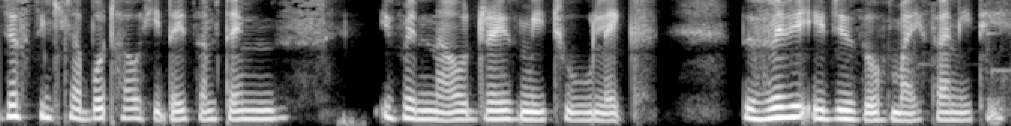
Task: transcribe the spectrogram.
just thinking about how he died sometimes, even now, drives me to like the very edges of my sanity.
